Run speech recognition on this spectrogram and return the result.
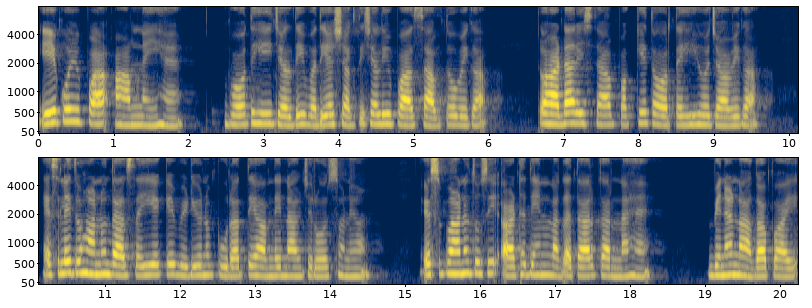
ਇਹ ਕੋਈ ਉਪਾਅ ਆਮ ਨਹੀਂ ਹੈ। ਬਹੁਤ ਹੀ ਜਲਦੀ ਵਧੀਆ ਸ਼ਕਤੀਸ਼ਾਲੀ ਉਪਾਅ ਸਾਬਤ ਹੋਵੇਗਾ। ਤੁਹਾਡਾ ਰਿਸ਼ਤਾ ਪੱਕੇ ਤੌਰ ਤੇ ਹੀ ਹੋ ਜਾਵੇਗਾ। ਇਸ ਲਈ ਤੁਹਾਨੂੰ ਦੱਸ ਦਈਏ ਕਿ ਵੀਡੀਓ ਨੂੰ ਪੂਰਾ ਧਿਆਨ ਦੇ ਨਾਲ ਜ਼ਰੂਰ ਸੁਣਿਓ। ਇਸ ਉਪਾਅ ਨੂੰ ਤੁਸੀਂ 8 ਦਿਨ ਲਗਾਤਾਰ ਕਰਨਾ ਹੈ। ਬਿਨਾਂ ਨਾਗਾ ਪਾਏ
